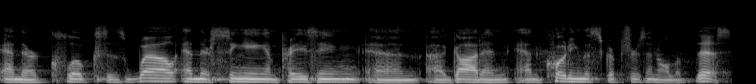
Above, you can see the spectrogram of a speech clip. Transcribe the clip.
and their cloaks as well, and they're singing and praising and uh, God and, and quoting the scriptures and all of this.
